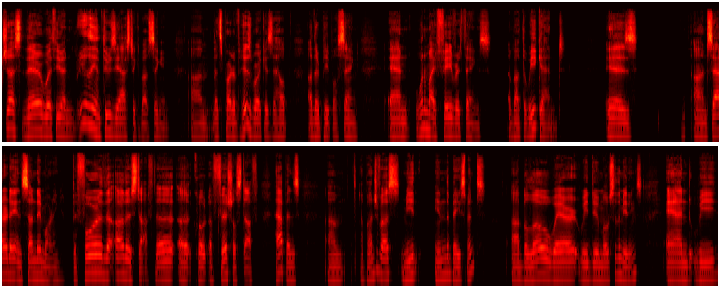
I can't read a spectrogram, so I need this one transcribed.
just there with you, and really enthusiastic about singing. Um, that's part of his work is to help other people sing. And one of my favorite things about the weekend is on Saturday and Sunday morning, before the other stuff, the uh, quote official stuff happens, um, a bunch of us meet in the basement uh, below where we do most of the meetings and we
